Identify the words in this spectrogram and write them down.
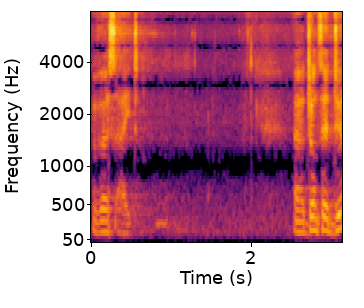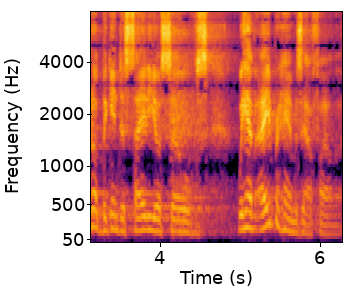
verse 8. Uh, John said, Do not begin to say to yourselves, We have Abraham as our father.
